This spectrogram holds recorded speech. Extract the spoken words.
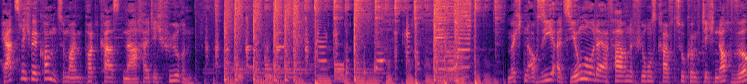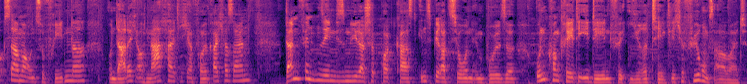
Herzlich willkommen zu meinem Podcast Nachhaltig führen. Möchten auch Sie als junge oder erfahrene Führungskraft zukünftig noch wirksamer und zufriedener und dadurch auch nachhaltig erfolgreicher sein? Dann finden Sie in diesem Leadership Podcast Inspirationen, Impulse und konkrete Ideen für Ihre tägliche Führungsarbeit.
